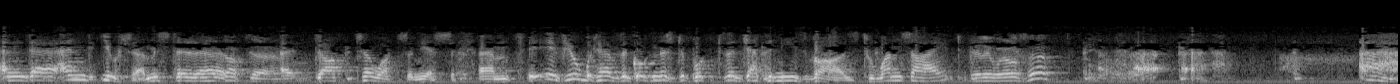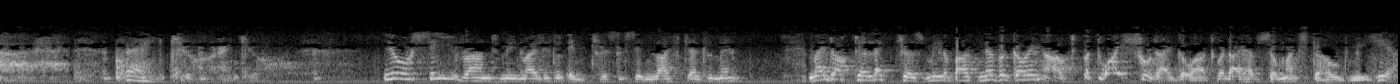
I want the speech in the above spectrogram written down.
And uh, and you, sir, Mr. Uh, Doctor. Uh, Doctor Watson, yes. Um, if you would have the goodness to put the Japanese vase to one side. Very well, sir. Ah, thank you, thank you. You see round me my little interests in life, gentlemen. My doctor lectures me about never going out, but why should I go out when I have so much to hold me here?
